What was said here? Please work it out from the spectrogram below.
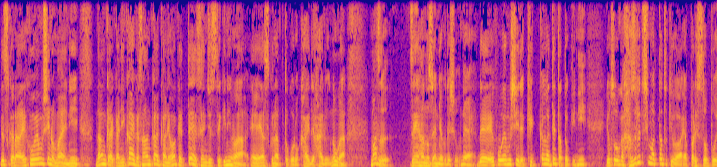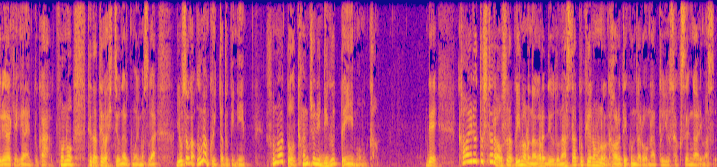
ですから FOMC の前に何回か2回か3回かに分けて戦術的には安くなったところを買いで入るのが、まず前半の戦略でしょうね。で、FOMC で結果が出た時に、予想が外れてしまった時は、やっぱりストップを入れなきゃいけないとか、この手立ては必要になると思いますが、予想がうまくいった時に、その後単純にリグっていいものか。で、変えるとしたらおそらく今の流れで言うとナスダック系のものが買われていくんだろうなという作戦があります。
